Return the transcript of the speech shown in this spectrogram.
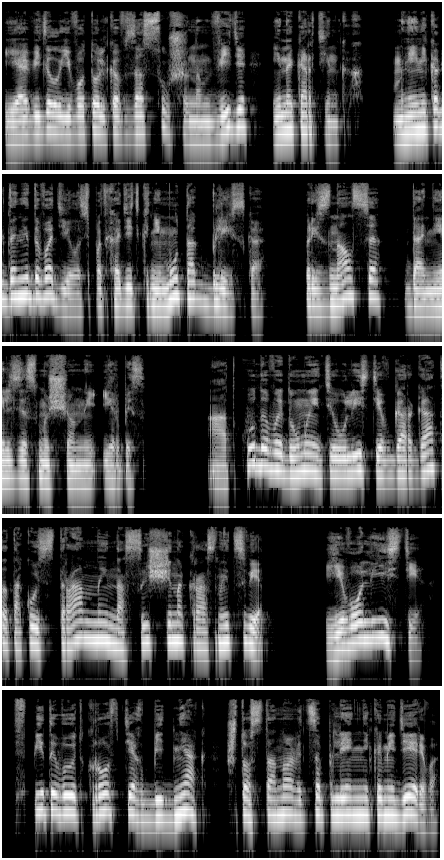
«Я видел его только в засушенном виде и на картинках. Мне никогда не доводилось подходить к нему так близко», признался да нельзя смущенный Ирбис. «А откуда, вы думаете, у листьев Гаргата такой странный насыщенно-красный цвет? Его листья впитывают кровь тех бедняк, что становятся пленниками дерева.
